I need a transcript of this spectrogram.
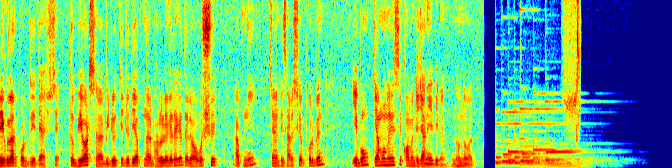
রেগুলার পদ্ধতিতে আসছে। তো ভিওয়ার্স ভিডিওটি যদি আপনার ভালো লেগে থাকে, তাহলে অবশ্যই আপনি চ্যানেলটি সাবস্ক্রাইব করবেন এবং কেমন হয়েছে কমেন্টে জানিয়ে দেবেন। ধন্যবাদ।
